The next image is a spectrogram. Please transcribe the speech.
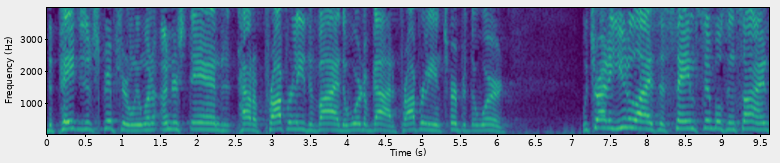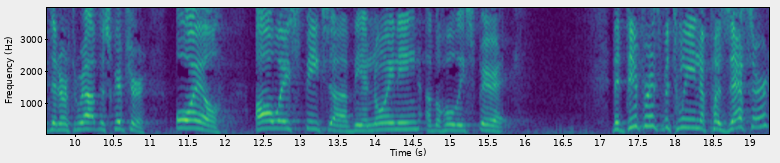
the pages of Scripture and we want to understand how to properly divide the Word of God, properly interpret the Word, we try to utilize the same symbols and signs that are throughout the Scripture. Oil always speaks of the anointing of the Holy Spirit. The difference between a possessor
